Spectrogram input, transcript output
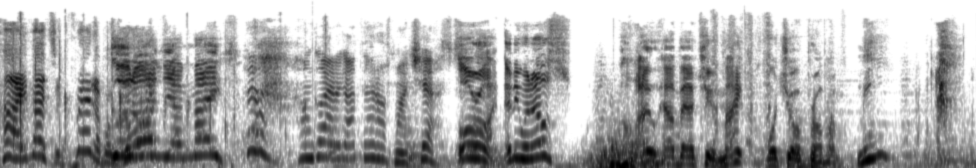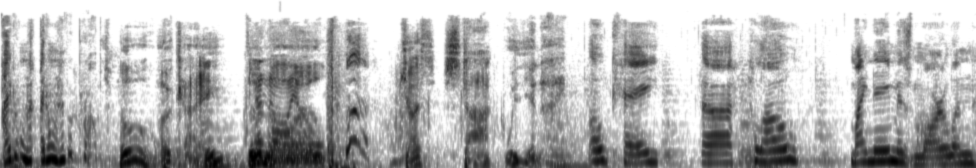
Hey, that's incredible. Good Dory. on you, mate. I'm glad I got that off my chest. All right, anyone else? Hello, how about you, mate? What's your problem? Me? I don't. I don't have a problem. Oh, okay. Denial. Just start with your name. Okay. Uh, hello. My name is Marlin.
